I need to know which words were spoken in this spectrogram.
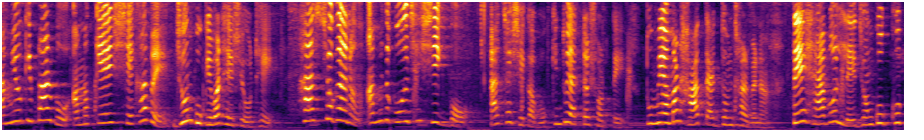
আমিও কি পারব? আমাকে শেখাবে? জঙ্কুক এবার হেসে ওঠে। হাসছো কেন? আমি তো বলছি শিখব। আচ্ছা শেখাবো, কিন্তু একটা শর্তে। তুমি আমার হাত একদম ছাড়বে না। তে হ্যাঁ বললে জঙ্কুক খুব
